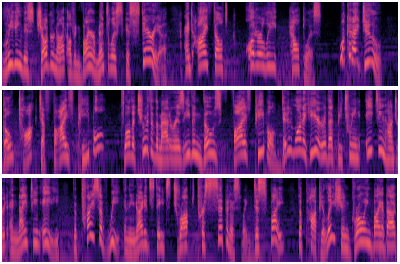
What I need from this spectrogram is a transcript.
leading this juggernaut of environmentalist hysteria, and I felt utterly helpless. What could I do? Go talk to five people? Well, the truth of the matter is, even those five people didn't want to hear that between 1800 and 1980, the price of wheat in the United States dropped precipitously despite the population growing by about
